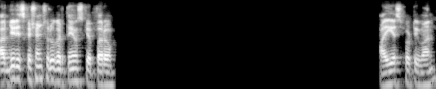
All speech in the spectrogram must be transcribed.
अब जी डिस्कशन शुरू करते हैं उसके ऊपर IAS forty one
